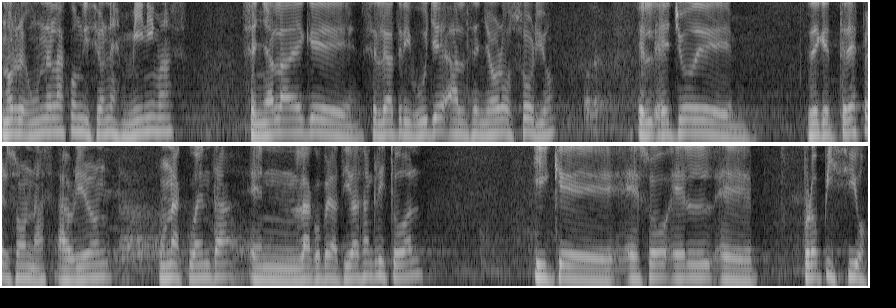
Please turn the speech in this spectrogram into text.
no reúne las condiciones mínimas. Señala de que se le atribuye al señor Osorio el hecho de, que tres personas abrieron una cuenta en la cooperativa San Cristóbal y que eso él eh, propició.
